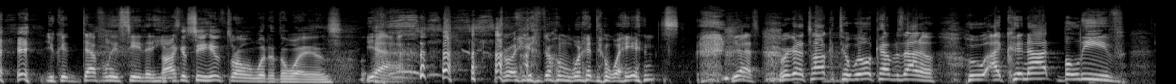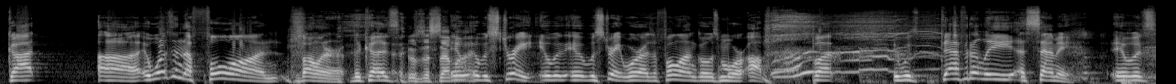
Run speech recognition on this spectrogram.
you could definitely see that he's I can see him throwing wood at the weigh-ins. yeah. throwing, you could throw him wood at the weigh-ins. Yes, we're gonna talk to Will Campuzano, who I could not believe got. Uh, it wasn't a full-on boner because it was a semi? It, it was straight. It was it was straight. Whereas a full-on goes more up, but it was definitely a semi. It was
